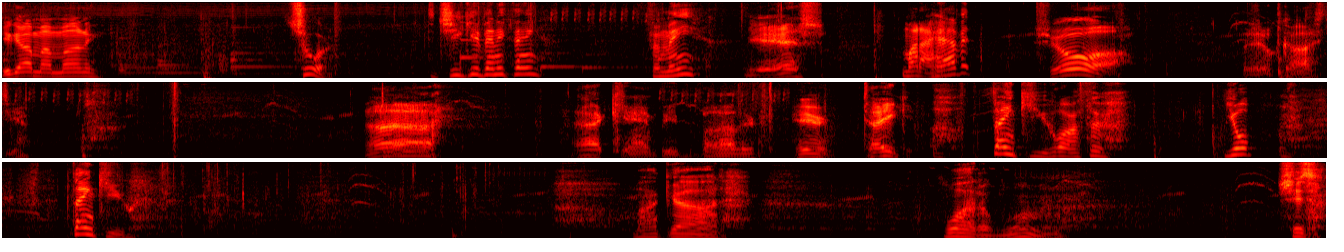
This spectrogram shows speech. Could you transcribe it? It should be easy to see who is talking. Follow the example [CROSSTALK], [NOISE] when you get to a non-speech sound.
Speaker 1: You got my money?
Speaker 2: Sure. Did she give anything? For me?
Speaker 1: Yes.
Speaker 2: Might I have it?
Speaker 1: Sure. But it'll cost you. Ah, I can't be bothered. Here, take it.
Speaker 2: Thank you, Arthur. You'll... Thank you. My God. What a woman. She's...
